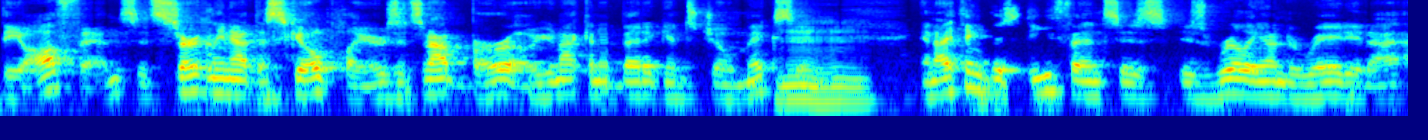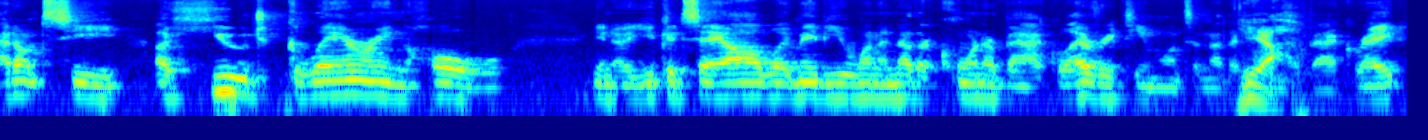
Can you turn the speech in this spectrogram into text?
the offense. It's certainly not the skill players. It's not Burrow. You're not going to bet against Joe Mixon. Mm-hmm. And I think this defense is is really underrated. I, I, don't see a huge glaring hole. You know, you could say, oh, well, maybe you want another cornerback. Well, every team wants another yeah. cornerback, right?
